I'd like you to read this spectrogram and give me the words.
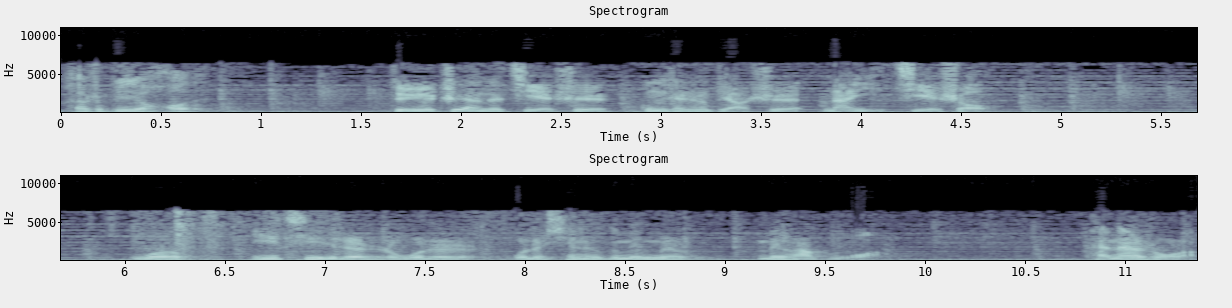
还是比较好的。对于这样的解释，龚先生表示难以接受。我一提起这事，我这我这心里根本没没法过，太难受了。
